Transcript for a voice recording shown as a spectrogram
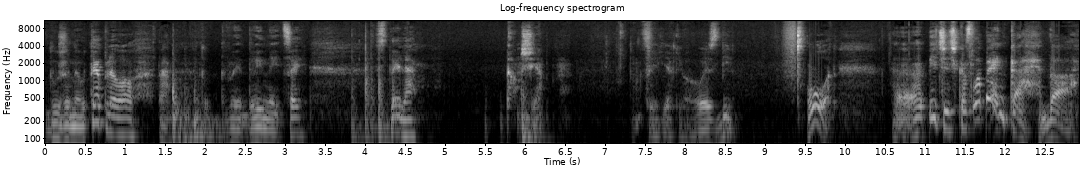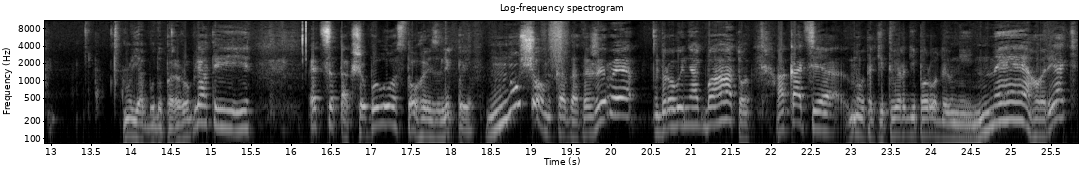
дуже не утеплював. Там тут двійний цей стеля. Там ще цей, як його, ОСБ. От. Е, Пічечка слабенька, да. Ну, я буду переробляти її. Е, Це так, що було, з того і зліпив. Ну, що вам казати, жире, дровиняк багато, акація, ну такі тверді породи в ній не горять,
